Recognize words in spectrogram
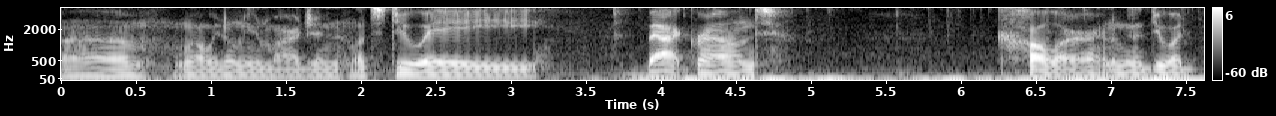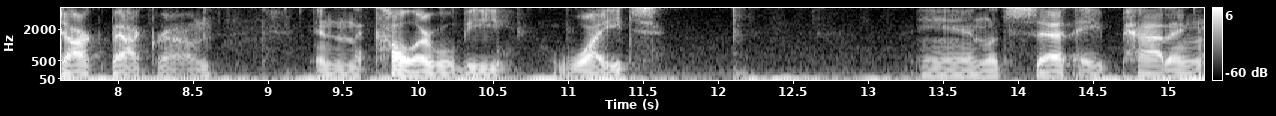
um, well, we don't need a margin. Let's do a background color. And I'm going to do a dark background. And then the color will be white. And let's set a padding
